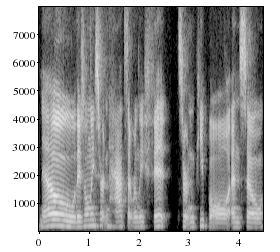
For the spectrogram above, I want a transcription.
no, there's only certain hats that really fit certain people. And so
